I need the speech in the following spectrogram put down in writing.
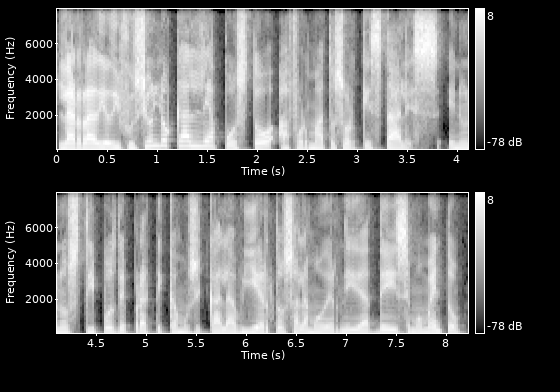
la radiodifusión local le apostó a formatos orquestales, en unos tipos de práctica musical abiertos a la modernidad de ese momento.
